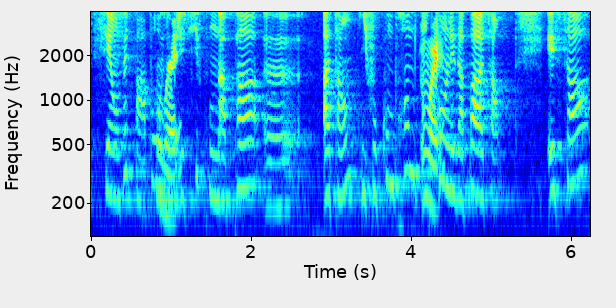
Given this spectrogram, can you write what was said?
C'est en fait par rapport aux objectifs qu'on n'a pas atteints. Il faut comprendre pourquoi on ne les a pas atteints. Et ça,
